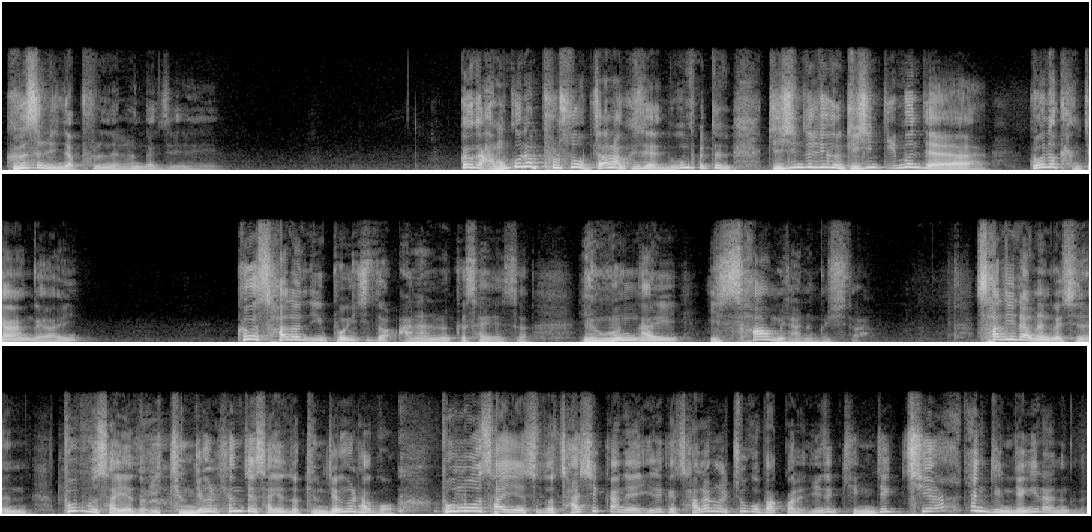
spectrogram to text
그것을 이제 풀어내는 거지. 그러니까 아무거나 풀 수 없잖아. 그지? 누구 말때 귀신 들리고 귀신 돼. 그거는 강장한 거야. 그 살은 이 보이지도 않는 그 사이에서 영원가의 이 싸움이라는 것이다. 살이라는 것은 부부 사이에도 이 경쟁을 형제 사이에도 경쟁을 하고 부모 사이에서도 자식 간에 이렇게 사랑을 주고받고 하는 이런 경쟁 치열한 경쟁이라는 거다.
